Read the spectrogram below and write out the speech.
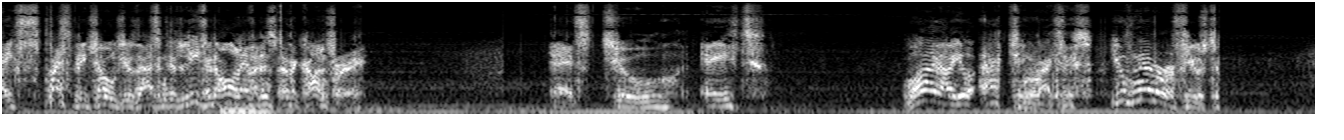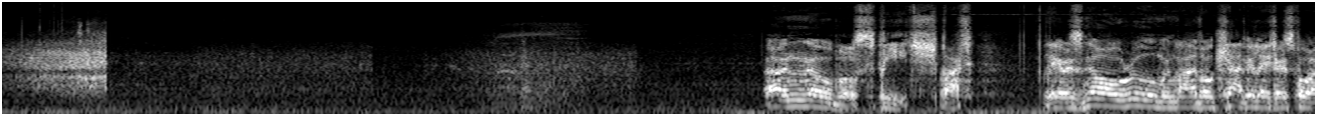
I expressly told you that and deleted all evidence to the contrary. It's two, eight. Why are you acting like this? You've never refused to. A noble speech, but there is no room in my vocabulators for.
